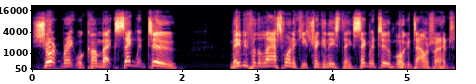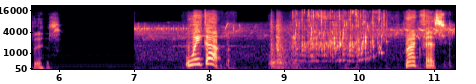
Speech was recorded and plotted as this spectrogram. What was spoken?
Short break. We'll come back. Segment two, maybe for the last one who keeps drinking these things. Segment two, Morgan Thomas right after this. Wake up. Breakfast.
